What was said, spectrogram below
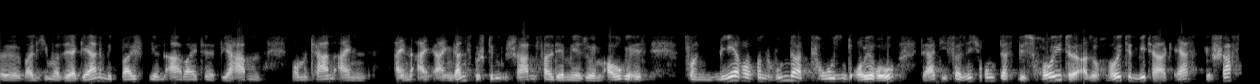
äh, weil ich immer sehr gerne mit Beispielen arbeite. Wir haben momentan einen einen, einen ganz bestimmten Schadenfall, der mir so im Auge ist, von mehreren hunderttausend Euro. Da hat die Versicherung das bis heute, also heute Mittag erst geschafft,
